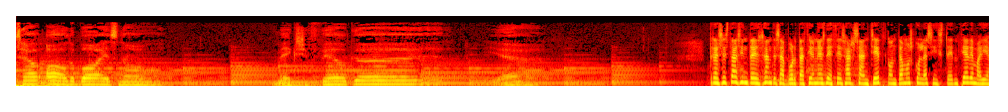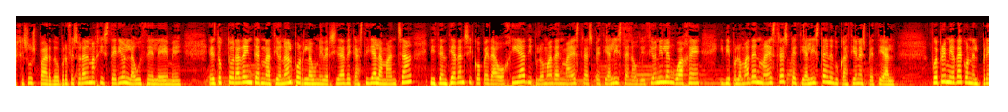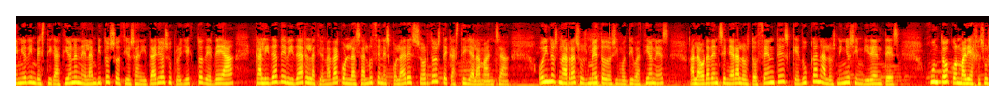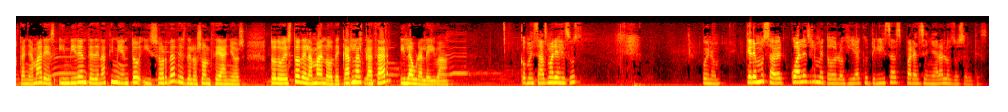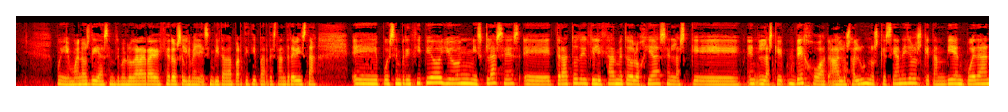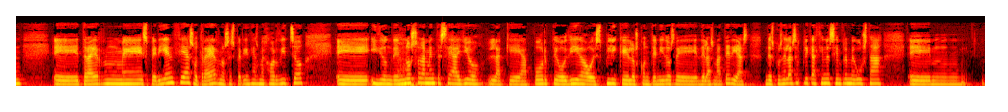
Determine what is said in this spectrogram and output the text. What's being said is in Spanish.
tell all the boys no. Makes you feel good, yeah. Tras estas interesantes aportaciones de César Sánchez, contamos con la asistencia de María Jesús Pardo, profesora de Magisterio en la UCLM. Es doctorada internacional por la Universidad de Castilla-La Mancha, licenciada en Psicopedagogía, diplomada en Maestra Especialista en Audición y Lenguaje y diplomada en Maestra Especialista en Educación Especial. Fue premiada con el Premio de Investigación en el ámbito sociosanitario a su proyecto de DEA, Calidad de Vida relacionada con la salud en escolares sordos de Castilla-La Mancha. Hoy nos narra sus métodos y motivaciones a la hora de enseñar a los docentes que educan a los niños invidentes, junto con María Jesús Cañamares, invidente de nacimiento y sorda desde los 11 años. Todo esto de la mano de Carla Alcázar y Laura Leiva. ¿Cómo estás, María Jesús? Bueno, Queremos saber cuál es la metodología que utilizas para enseñar a los docentes. Muy bien, buenos días. En primer lugar, agradeceros el que me hayáis invitado a participar de esta entrevista. Eh, pues en principio yo en mis clases eh, trato de utilizar metodologías en las que, en las que dejo a, los alumnos que sean ellos los que también puedan eh, traerme experiencias o traernos experiencias, mejor dicho, y donde no solamente sea yo la que aporte o diga o explique los contenidos de, de las materias. Después de las explicaciones siempre me gusta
